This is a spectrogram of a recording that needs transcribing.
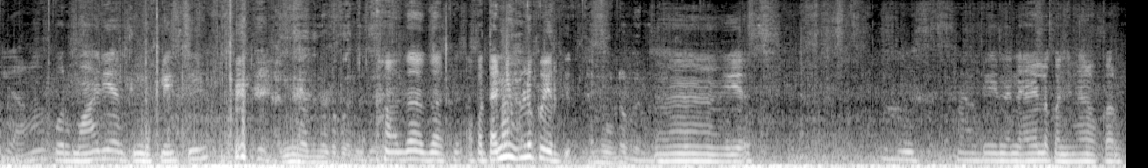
ஐயா, ஒரு மாதிரியா இருக்கு இந்த பிளேஸு அதான் அதான். அப்போ தண்ணி உள்ளே போயிருக்கு. எஸ் அப்படியே இந்த நிலையில் கொஞ்ச நேரம் உட்காரும்.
